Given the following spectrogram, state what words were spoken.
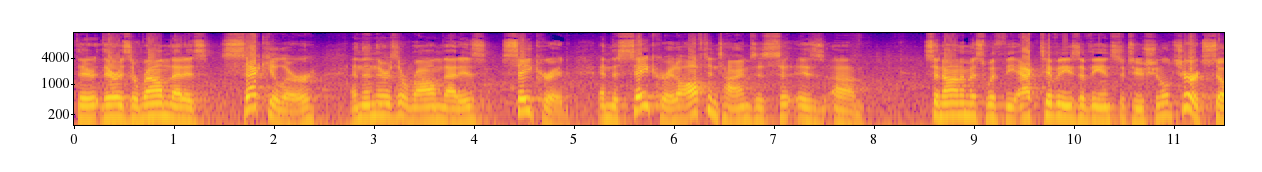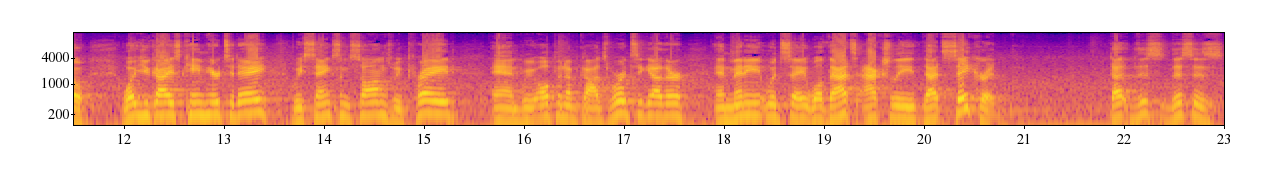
There, there is a realm that is secular, and then there's a realm that is sacred. And the sacred oftentimes is, is um, synonymous with the activities of the institutional church. So, what you guys came here today, we sang some songs, we prayed, and we opened up God's word together. And many would say, well, that's actually that's sacred. That this this is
